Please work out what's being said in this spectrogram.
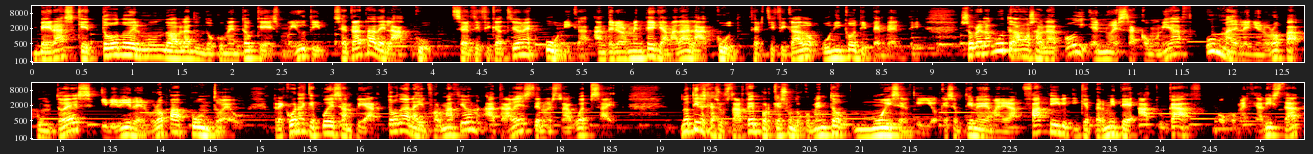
verás que todo el mundo habla de un documento que es muy útil. Se trata de la Q, Certificación Única, anteriormente llamada la CUD, Certificado Único Dipendente. Sobre la te vamos a hablar hoy en nuestra comunidad unmadrileñoeneuropa.es y vivireneuropa.eu. Recuerda que puedes ampliar toda la información a través de nuestra website. No tienes que asustarte porque es un documento muy sencillo, que se obtiene de manera fácil y que permite a tu CAF o comercialista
